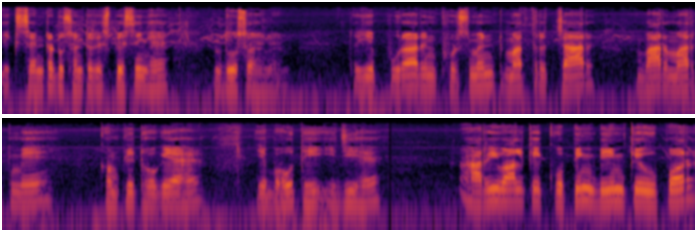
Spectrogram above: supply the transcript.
एक सेंटर टू सेंटर स्पेसिंग है 200 सौ mm तो ये पूरा इन्फोर्समेंट मात्र चार बार मार्क में कंप्लीट हो गया है। ये बहुत ही इजी है। आरी वाल के कोपिंग बीम के ऊपर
